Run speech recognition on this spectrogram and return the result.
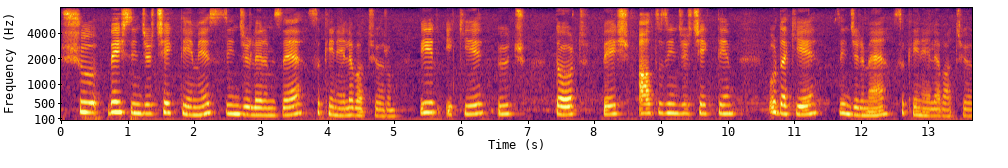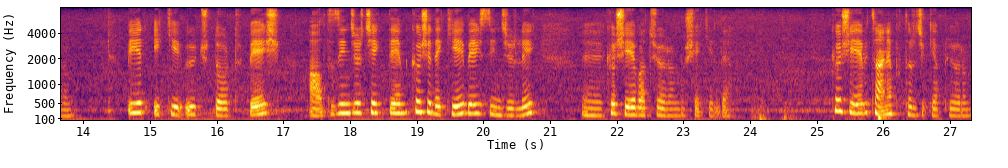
Şu 5 zincir çektiğimiz zincirlerimize sık iğne ile batıyorum. 1 2 3 4 5 6 zincir çektim. Buradaki zincirime sık iğne ile batıyorum. 1 2 3 4 5 6 zincir çektim. Köşedeki 5 zincirlik köşeye batıyorum bu şekilde. Köşeye bir tane pıtırcık yapıyorum.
